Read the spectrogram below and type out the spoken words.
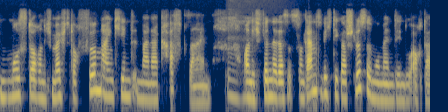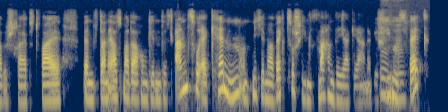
muss doch und ich möchte doch für mein Kind in meiner Kraft sein. Mhm. Und ich finde, das ist so ein ganz wichtiger Schlüsselmoment, den du auch da beschreibst, weil wenn es dann erstmal darum geht, das anzuerkennen und nicht immer wegzuschieben, das machen wir ja gerne. Wir schieben mhm. es weg,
